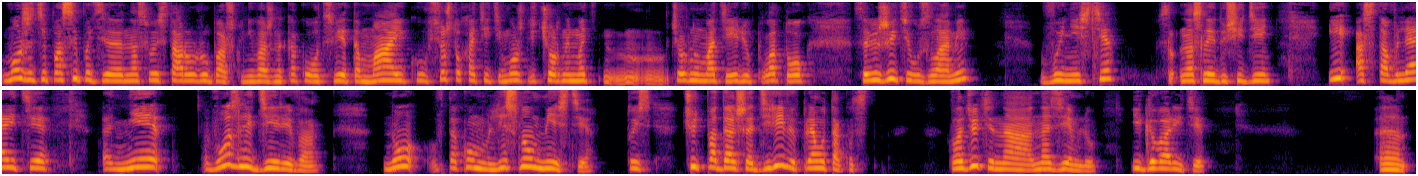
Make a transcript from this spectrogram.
Можете посыпать э, на свою старую рубашку, неважно какого цвета, майку, все, что хотите. Можете черный, черную материю, платок. Завяжите узлами, вынести на следующий день и оставляете не возле дерева, но в таком лесном месте. То есть чуть подальше от деревьев, прямо вот так вот кладете на, на землю и говорите э, –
